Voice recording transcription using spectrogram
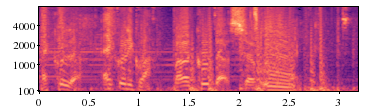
Eccolo. Eccoli qua. Barracuda, Surfers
